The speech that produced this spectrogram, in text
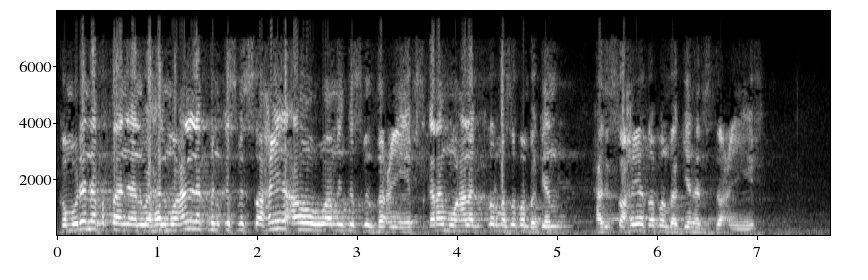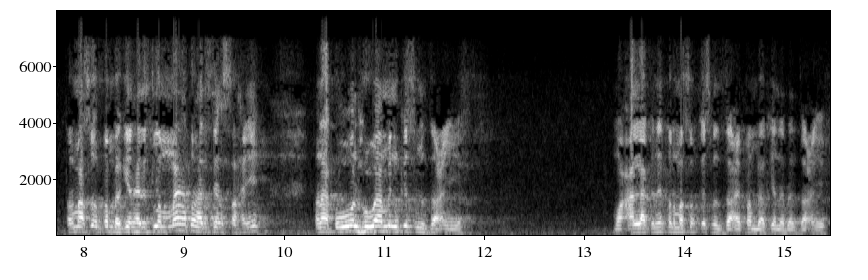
Kemudian ada pertanyaan, wa hal mu'allaq min qismi sahih atau huwa min qismi dhaif? Sekarang mu'allaq itu termasuk pembagian hadis sahih atau pembagian hadis dhaif? Termasuk pembagian hadis lemah atau hadis yang sahih? Naqul huwa min qism dha'if. Mu'allaq ini termasuk qism dha'if pembagian dari dha'if.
